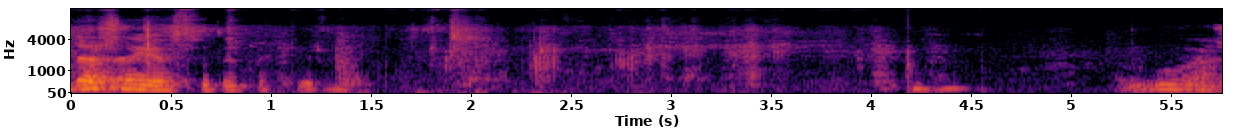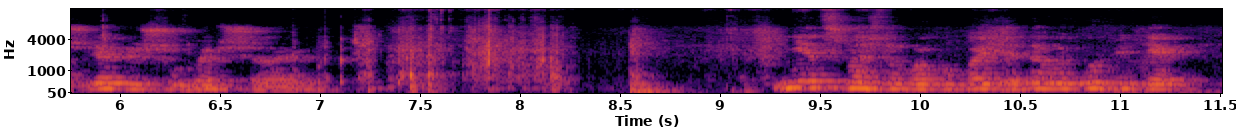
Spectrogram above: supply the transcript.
Да, Можна да. я сфотографірую? Гуашь. Я пишу большая. Нет смысла покупать. Это вы купите э, пять маленьких.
